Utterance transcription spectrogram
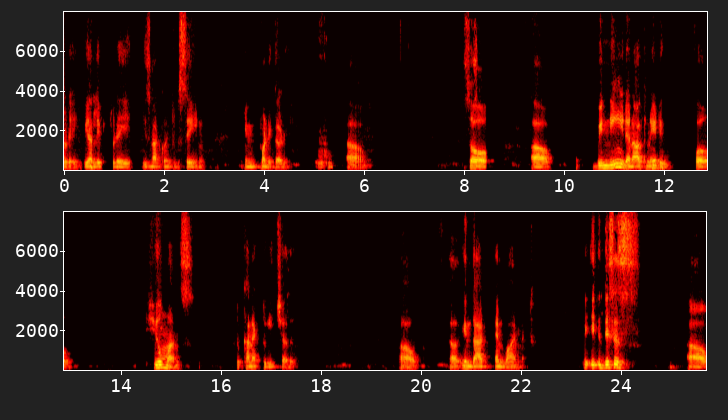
today, we are living today, is not going to be same in 2030. Mm-hmm. Uh, so uh, we need an alternative for humans to connect to each other uh, uh in that environment. It, it, this is uh,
